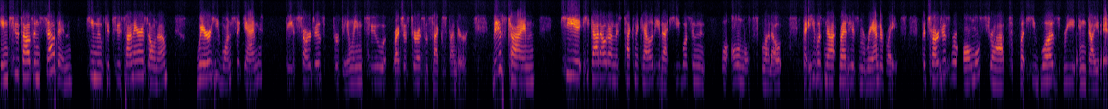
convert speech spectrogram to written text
In 2007, he moved to Tucson, Arizona, where he once again faced charges for failing to register as a sex offender. This time, he he got out on this technicality that he wasn't well almost let out that he was not read his Miranda rights. The charges were almost dropped, but he was re-indicted.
